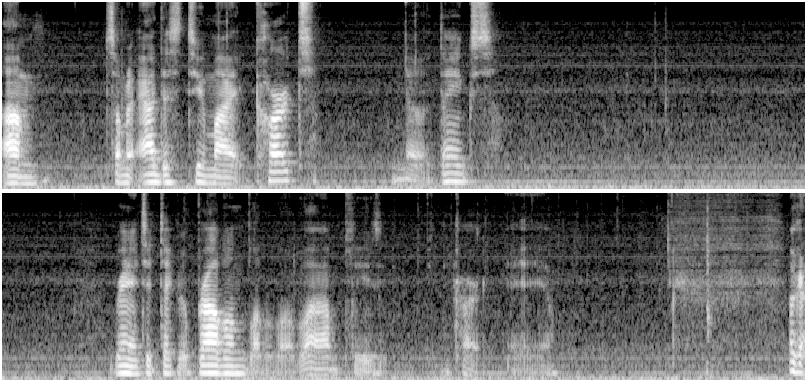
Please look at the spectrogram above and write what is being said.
um, so I'm to add this to my cart no thanks ran into technical problem, blah, blah, blah, blah. Please, cart. Yeah, yeah, yeah. Okay,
